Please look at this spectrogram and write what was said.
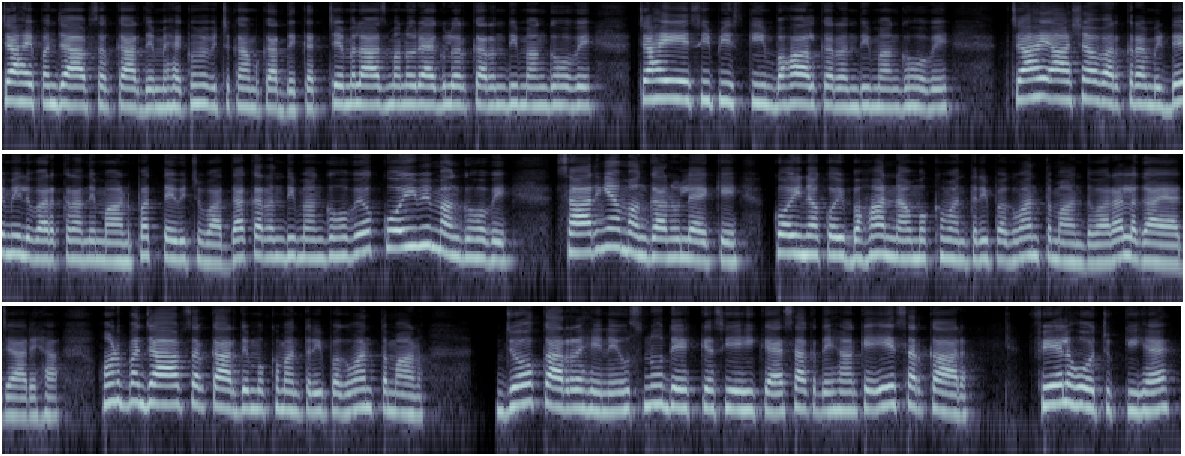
ਚਾਹੇ ਪੰਜਾਬ ਸਰਕਾਰ ਦੇ ਮਹਿਕਮੇ ਵਿੱਚ ਕੰਮ ਕਰਦੇ ਕੱਚੇ ਮੁਲਾਜ਼ਮਾਂ ਨੂੰ ਰੈਗੂਲਰ ਕਰਨ ਦੀ ਮੰਗ ਹੋਵੇ, ਚਾਹੇ ਏਸੀਪੀ ਸਕੀਮ ਬਹਾਲ ਕਰਨ ਦੀ ਮੰਗ ਹੋਵੇ ਚਾਹੇ ਆਸ਼ਾ ਵਰਕਰਾਂ, ਮਿੱਡੇ ਮੀਲ ਵਰਕਰਾਂ ਦੇ ਮਾਣ ਭੱਤੇ ਵਿੱਚ ਵਾਧਾ ਕਰਨ ਦੀ ਮੰਗ ਹੋਵੇ, ਉਹ ਕੋਈ ਵੀ ਮੰਗ ਹੋਵੇ, ਸਾਰੀਆਂ ਮੰਗਾਂ ਨੂੰ ਲੈ ਕੇ ਕੋਈ ਨਾ ਕੋਈ ਬਹਾਨਾ ਮੁੱਖ ਮੰਤਰੀ ਭਗਵੰਤ ਮਾਨ ਦੁਆਰਾ ਲਗਾਇਆ ਜਾ ਰਿਹਾ। ਹੁਣ ਪੰਜਾਬ ਸਰਕਾਰ ਦੇ ਮੁੱਖ ਮੰਤਰੀ ਭਗਵੰਤ ਮਾਨ ਜੋ ਕਰ ਰਹੇ ਨੇ ਉਸ ਨੂੰ ਦੇਖ ਕੇ ਅਸੀਂ ਇਹੀ ਕਹਿ ਸਕਦੇ ਹਾਂ ਕਿ ਇਹ ਸਰਕਾਰ ਫੇਲ ਹੋ ਚੁੱਕੀ ਹੈ।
